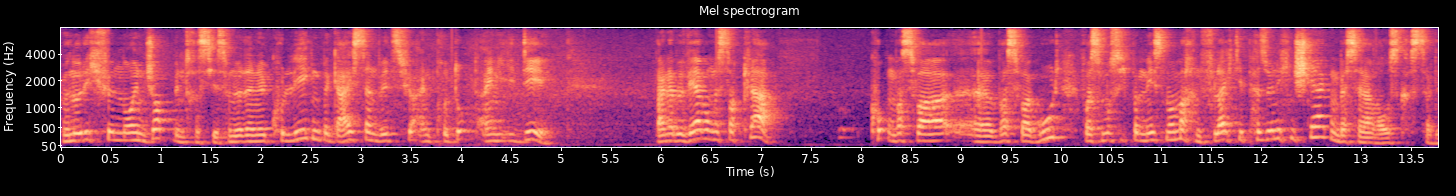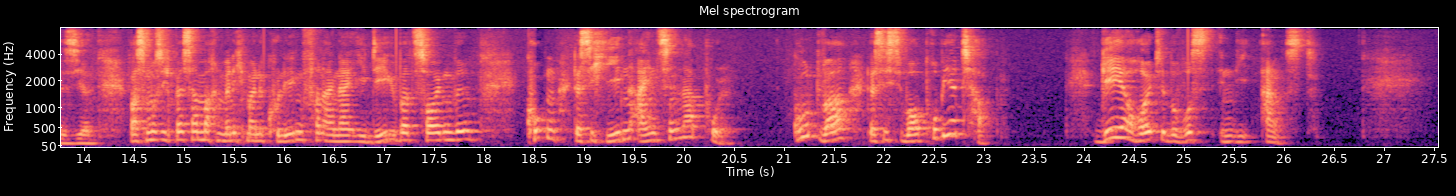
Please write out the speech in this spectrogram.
Wenn du dich für einen neuen Job interessierst, wenn du deine Kollegen begeistern willst für ein Produkt, eine Idee. Bei einer Bewerbung ist doch klar, gucken, was war, äh, was war gut, was muss ich beim nächsten Mal machen. Vielleicht die persönlichen Stärken besser herauskristallisieren. Was muss ich besser machen, wenn ich meine Kollegen von einer Idee überzeugen will? gucken, dass ich jeden Einzelnen abhole. Gut war, dass ich es überhaupt probiert habe. Gehe heute bewusst in die Angst.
